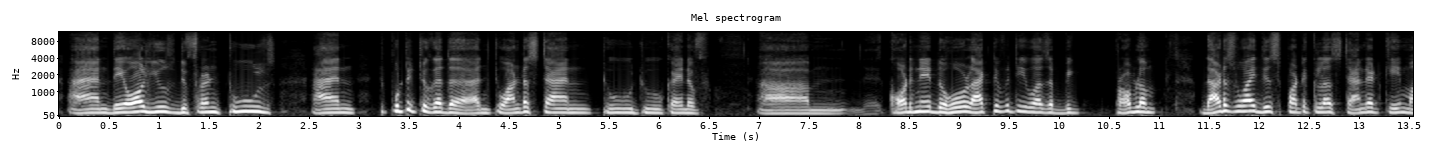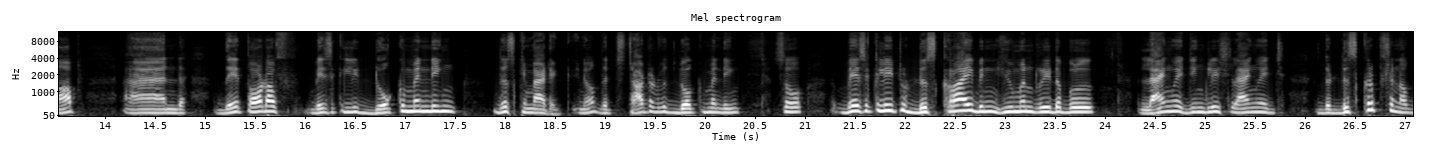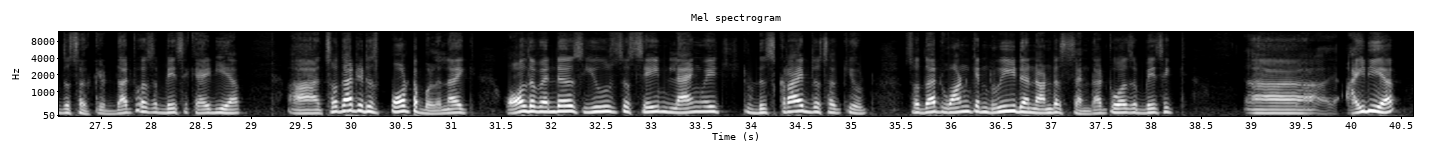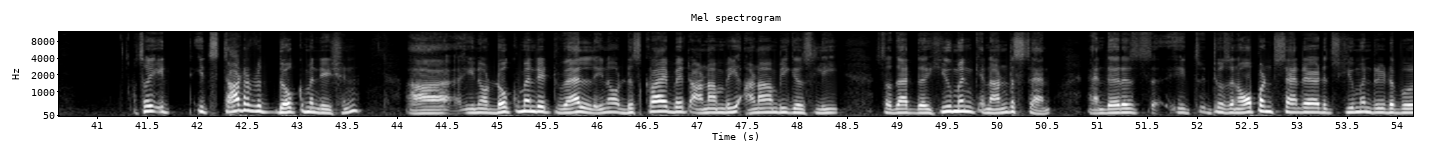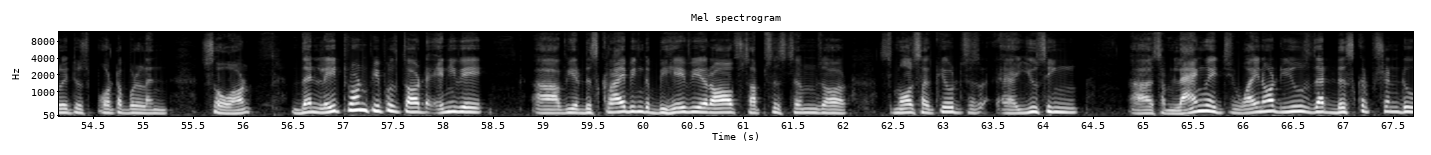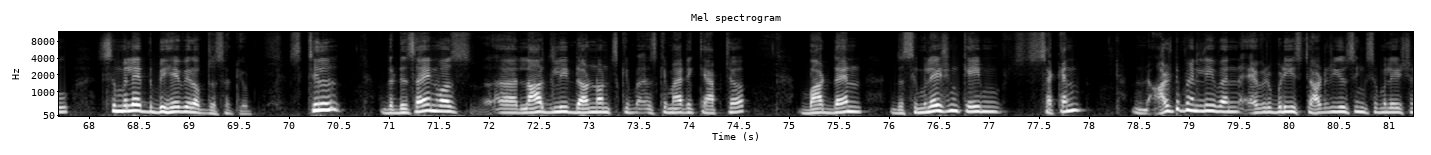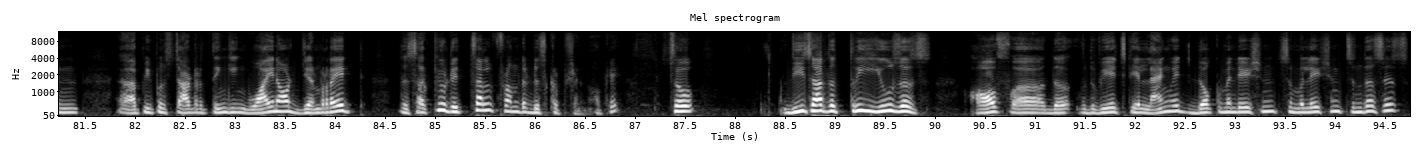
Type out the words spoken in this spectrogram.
And they all use different tools and to put it together and to understand to, to kind of um, coordinate the whole activity was a big problem. That is why this particular standard came up and they thought of basically documenting the schematic you know that started with documenting. So basically to describe in human readable language English language the description of the circuit that was a basic idea uh, so that it is portable like all the vendors use the same language to describe the circuit so that one can read and understand that was a basic uh, idea. So it, it started with documentation uh, you know document it well you know describe it unambi unambiguously so that the human can understand and there is it, it was an open standard it is human readable it is portable and so on. Then later on people thought anyway uh, we are describing the behavior of subsystems or small circuits uh, using uh, some language why not use that description to simulate the behavior of the circuit. Still the design was uh, largely done on schematic capture but then the simulation came second and ultimately when everybody started using simulation uh, people started thinking why not generate the circuit itself from the description okay. So these are the three uses of uh, the, the VHDL language documentation, simulation, synthesis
